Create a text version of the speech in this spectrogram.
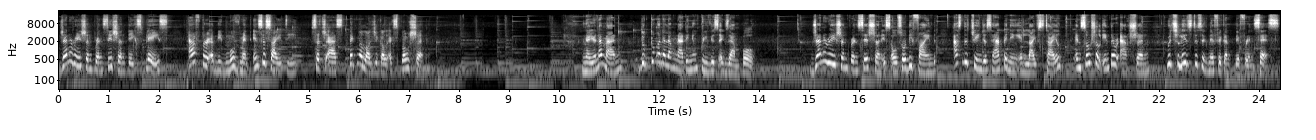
generation transition takes place after a big movement in society such as technological explosion. Ngayon naman, Dugtungan na lang natin yung previous example. Generation transition is also defined as the changes happening in lifestyle and social interaction which leads to significant differences.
